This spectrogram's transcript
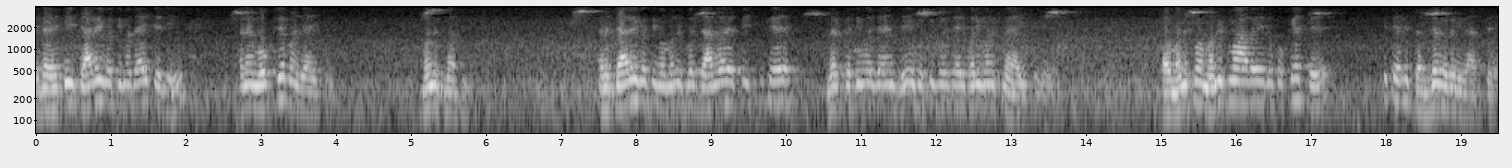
એટલે અહીંથી ચારે ગતિમાં જાય છે અને મોક્ષે પણ જાય છે મનુષ્યમાંથી. અને ચારે ગતિમાં મનુષ્ય જાનવર થઈ નરક ગતિમાં જાય, દેવ ગતિમાં જાય ફરી મનુષ્યમાં આવી શકે. હવે મનુષ્યમાં મનુષ્યમાં આવે એ લોકો કે છે કે તેની સમજણ વગરની વાત છે.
